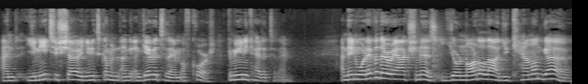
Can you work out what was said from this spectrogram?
And you need to show, you need to come and, and, and give it to them, of course, communicate it to them. And then, whatever their reaction is, you're not allowed, you cannot go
